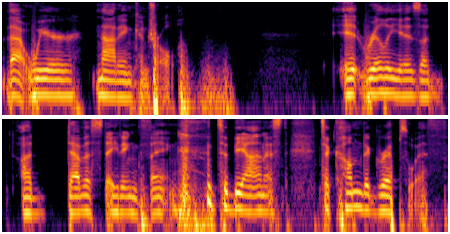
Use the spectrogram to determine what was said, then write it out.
that we're not in control. It really is a, a devastating thing, to be honest, to come to grips with.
